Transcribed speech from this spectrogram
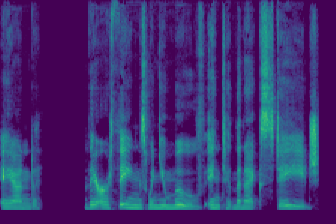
and there are things when you move into the next stage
